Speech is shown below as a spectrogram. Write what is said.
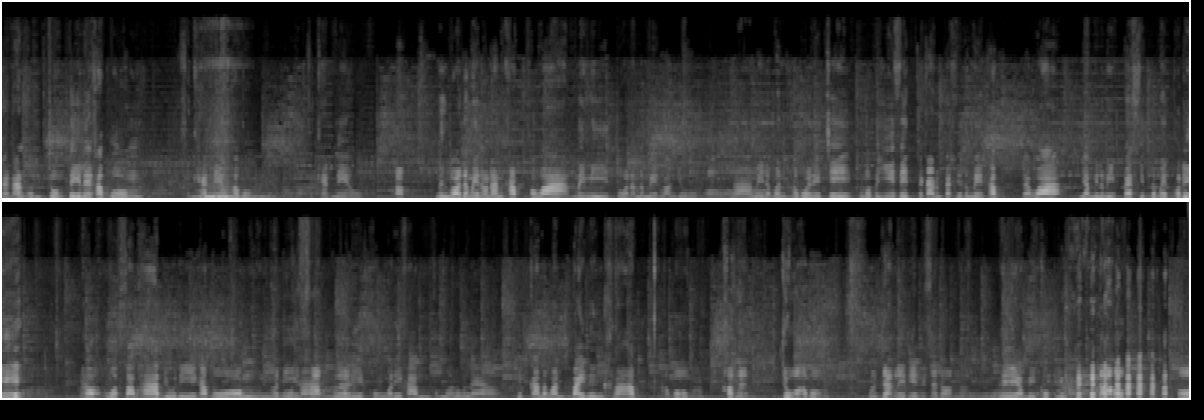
จากนั้นผมโจมตีเลยครับผมสแคนเนลครับผมสแคนเนล ครับ100ดาเมจเท่านั้นครับ เพราะว่าไม่มีตัวนั้นดาเมจวางอยู่อ๋ออ่ามีดับเบิลเทอร์โบเอเนจีลดไป 20 จะกลายเป็น 80ดาเมจครับ แต่ว่ายังมีมี80ดาเมจพอดี ก็หมดสภาพอยู่ดีครับผมนี่พอดีโนไปคำเลย พอดีคงพอดีคำคำนวณไว้หมดแล้วหยิบการดรางวัลใบหนึ่งครับ ครับผม เข้าเทิร์นจั่วครับผม รู้จักเรเดียนดิซาดอนไหมนี่ครับมีกบอยู่ เอ้าโอ้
